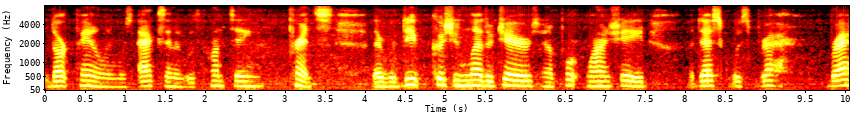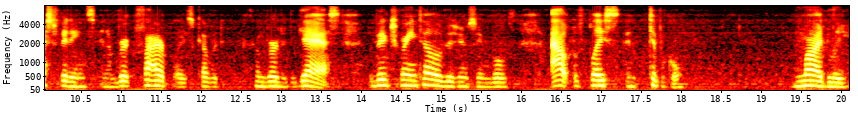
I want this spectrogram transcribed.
The dark paneling was accented with hunting prints there were deep cushioned leather chairs and a port wine shade, a desk with bra- brass fittings, and a brick fireplace covered converted to gas. The big screen television seemed both out of place and typical. Mildly,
